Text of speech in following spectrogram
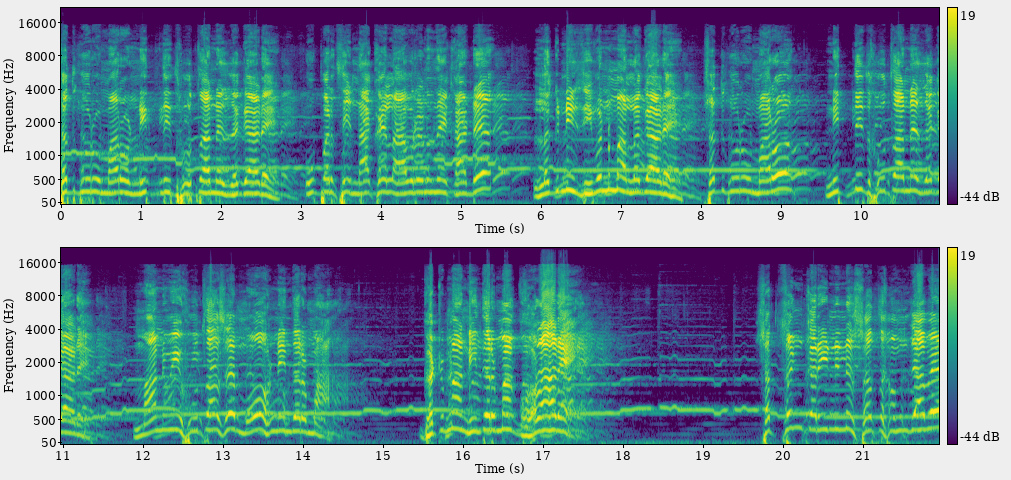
સદગુરુ મારો નિત નિત હોતાને જગાડે. ઉપરથી નાખેલ આવરણને કાઢે, લગ્ની જીવનમાં લગાડે. સદગુરુ મારો નિત નિત હોતાને જગાડે. માનવી હોતા છે મોહ નિંદરમાં. ઘટમાં નિંદરમાં ઘોરાડે સત્સંગ કરીને સત સમજાવે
